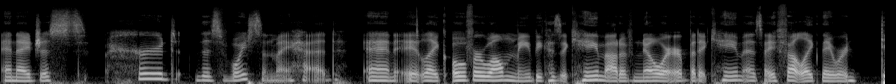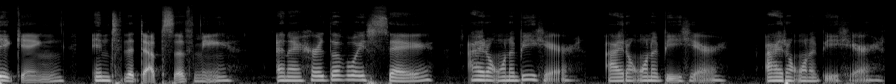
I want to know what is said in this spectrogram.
And I just heard this voice in my head and it like overwhelmed me because it came out of nowhere, but it came as I felt like they were digging into the depths of me. And I heard the voice say, I don't want to be here. I don't want to be here. I don't want to be here.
